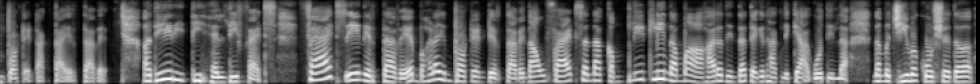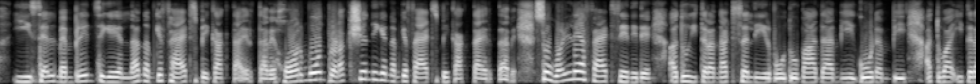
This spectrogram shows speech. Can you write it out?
ಇಂಪಾರ್ಟೆಂಟ್ ಆಗ್ತಾ ಇರ್ತವೆ. ಅದೇ ರೀತಿ ಹೆಲ್ದಿ ಫ್ಯಾಟ್ಸ್ ಫ್ಯಾಟ್ಸ್ ಏನಿರ್ತವೆ? ಬಹಳ ಇಂಪಾರ್ಟೆಂಟ್ ಇರ್ತವೆ. ನಾವು ಫ್ಯಾಟ್ಸ್ ಅನ್ನ ಕಂಪ್ಲೀಟ್ಲಿ ನಮ್ಮ ಆಹಾರದಿಂದ ತೆಗೆದು ಹಾಕ್ಲಿಕ್ಕೆ ಆಗೋದಿಲ್ಲ. ನಮ್ಮ ಜೀವಕೋಶದ ಈ ಸೆಲ್ ಮೆಂಬ್ರೇನ್ಸ್ಗೆ ಎಲ್ಲ ನಮ್ಗೆ ಫ್ಯಾಟ್ಸ್ ಬೇಕಾಗ್ತಾ ಇರ್ತವೆ. ಹಾರ್ಮೋನ್ ಪ್ರೊಡಕ್ಷನ್ನಿಗೆ ನಮ್ಗೆ ಫ್ಯಾಟ್ಸ್ ಬೇಕಾಗ್ತಾ ಇರ್ತವೆ. ಸೊ ಒಳ್ಳೆಯ ಫ್ಯಾಟ್ಸ್ ಏನಿದೆ? ಅದು ಈ ತರ ನಟ್ಸ್ ಅಲ್ಲಿ ಇರ್ಬೋದು, ಬಾದಾಮಿ, ಗೋಡಂಬಿ ಅಥವಾ ಈ ತರ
